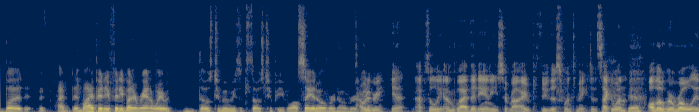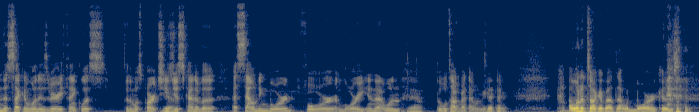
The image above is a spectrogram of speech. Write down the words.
But if, in my opinion if anybody ran away with those two movies it's those two people i'll say it over and over I would agree. Yeah, absolutely. I'm glad that Annie survived through this one to make it to the second one. Yeah. Although her role in the second one is very thankless for the most part. She's Yeah. just kind of a, a sounding board for Laurie in that one. yeah But we'll talk about that when we get there. i want to talk about that one more because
